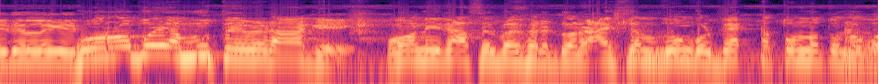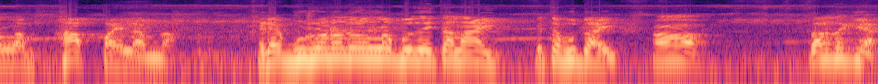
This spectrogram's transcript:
এটা লাগে গরবে মুতে বেড়া আগে। অনি রাসেল ভাই ফেরে ডরে আইসলাম জঙ্গল ব্যাগটা তন্ন তন্ন করলাম হাফ পাইলাম না। এটা ঘোষণা দেওয়ার বুঝাইতা নাই এটা হুদাই। হ্যাঁ। দাদা কিয়া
